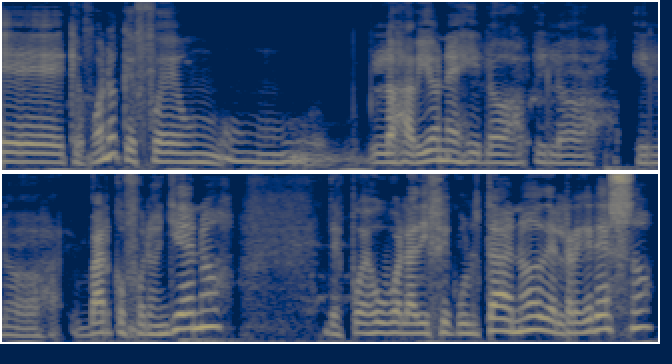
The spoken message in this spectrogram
Eh, que bueno, que fue un, los aviones y los, y los, y los barcos fueron llenos. Después hubo la dificultad, ¿no? Del regreso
